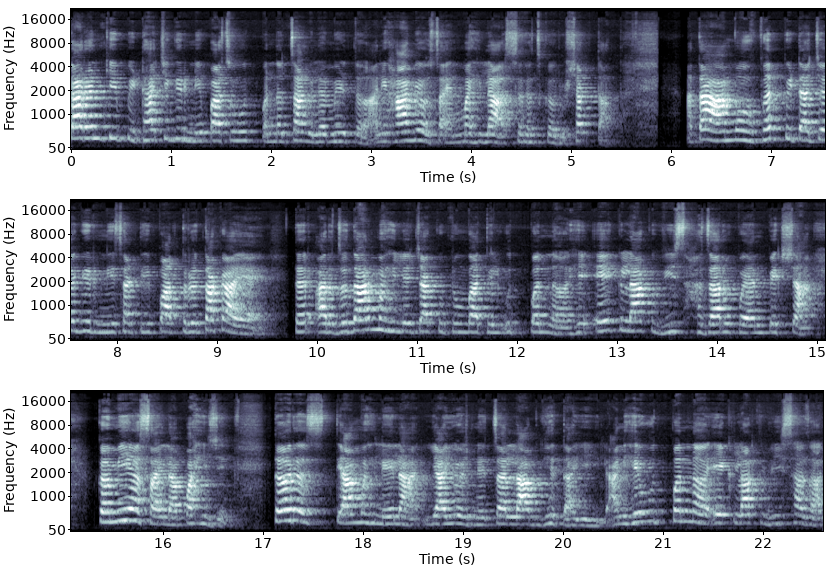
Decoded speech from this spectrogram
कारण की पिठाची गिरणीपासून उत्पन्न चांगलं मिळतं आणि हा व्यवसाय महिला सहज करू शकतात. आता मोफत पिठाच्या गिरणीसाठी पात्रता काय आहे? तर अर्जदार महिलेच्या कुटुंबातील उत्पन्न हे एक लाख वीस हजार रुपयांपेक्षा कमी असायला पाहिजे. तरच त्या महिलेला या योजनेचा लाभ घेता येईल. आणि हे उत्पन्न एक लाख वीस हजार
